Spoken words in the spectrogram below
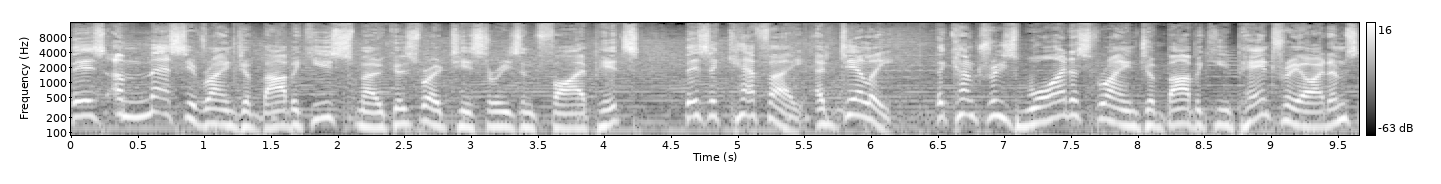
There's a massive range of barbecues, smokers, rotisseries, and fire pits. There's a cafe, a deli, the country's widest range of barbecue pantry items,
